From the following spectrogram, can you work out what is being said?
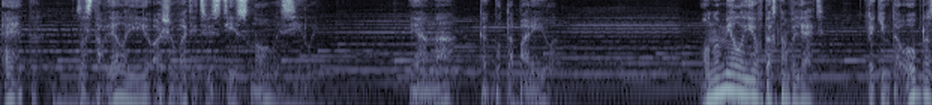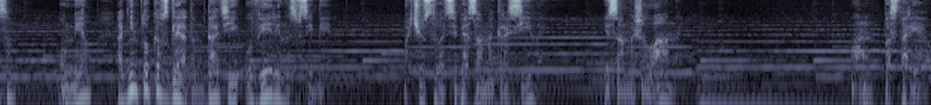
это заставляло ее оживать и цвести с новой силой. И она как будто парила. Он умел ее вдохновлять, каким-то образом умел одним только взглядом дать ей уверенность в себе, почувствовать себя самой красивой и самой желанной. Он постарел,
